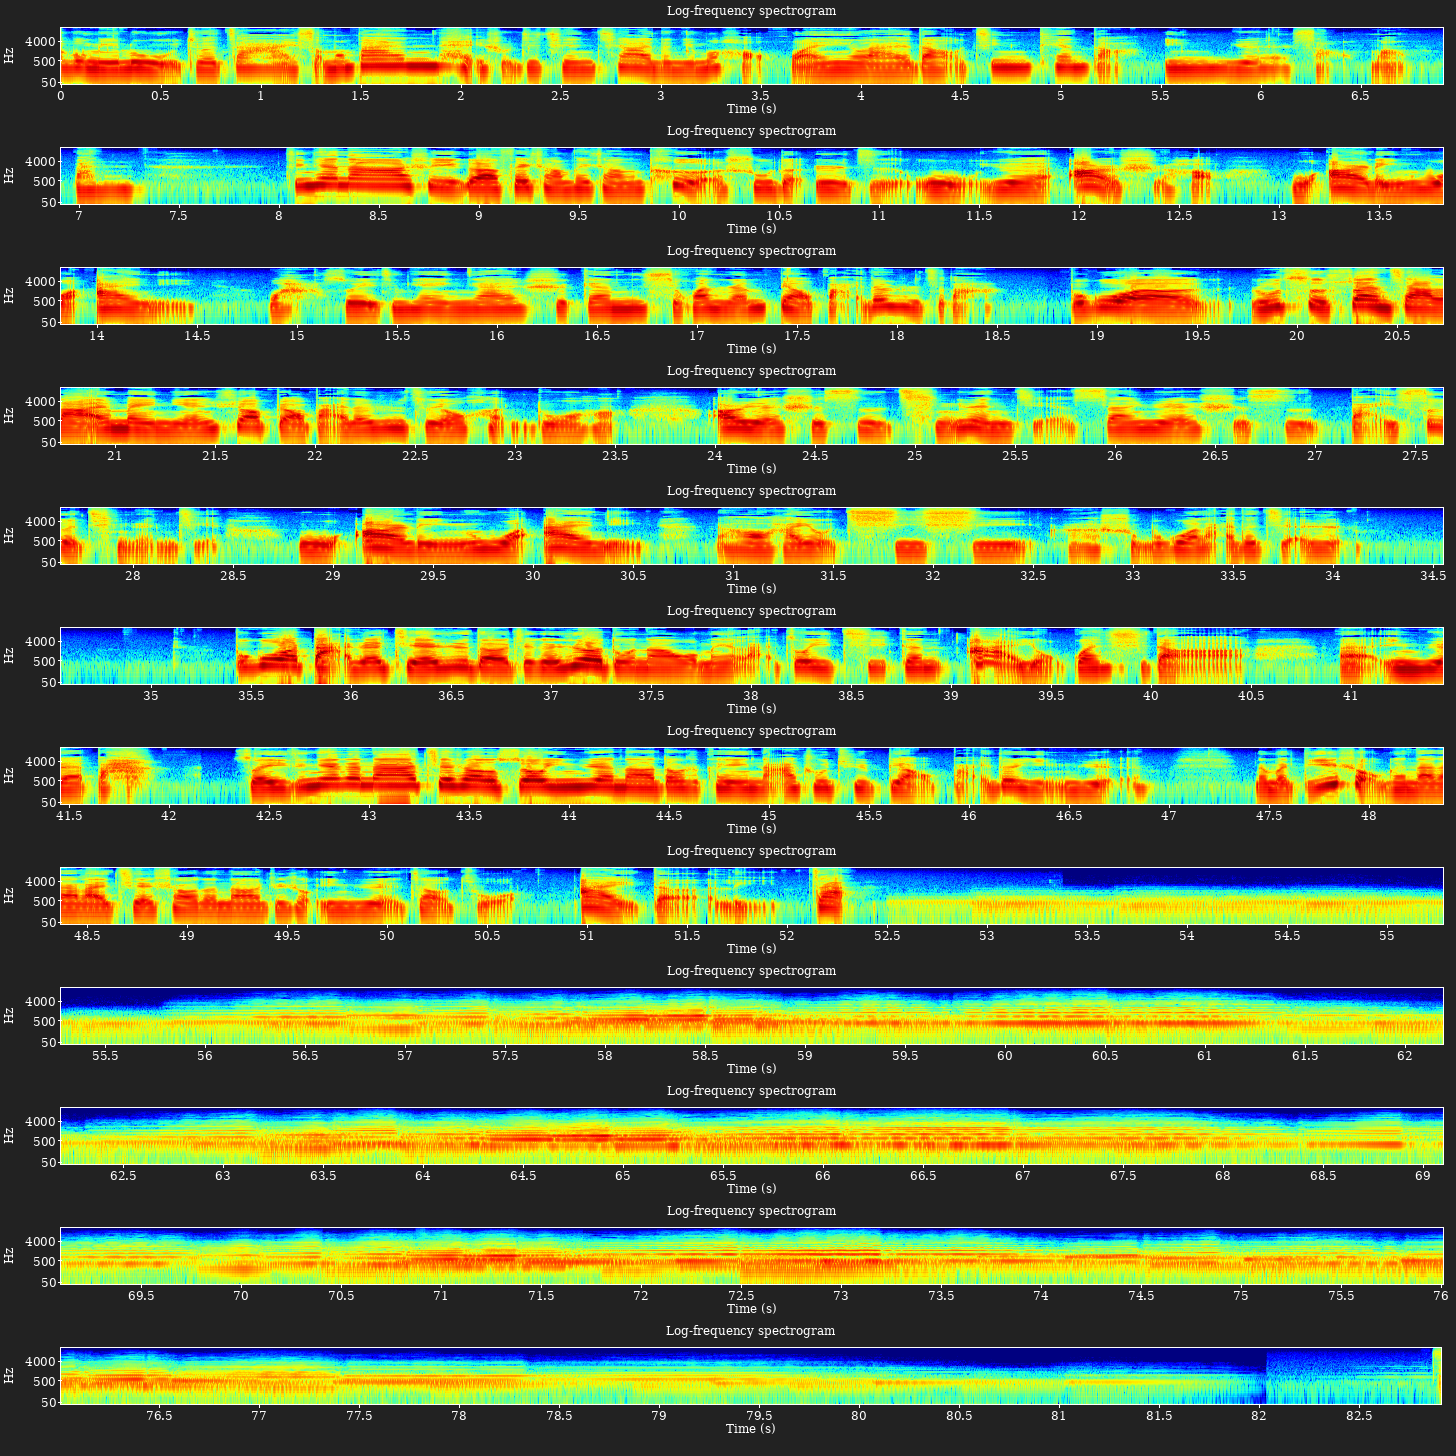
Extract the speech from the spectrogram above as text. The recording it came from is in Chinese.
不迷路，就在扫盲班。嘿，手机前，亲爱的你们好，欢迎来到今天的音乐扫盲班。今天呢是一个非常非常特殊的日子，五月二十号，五二零，我爱你，哇！所以今天应该是跟喜欢的人表白的日子吧。不过如此算下来，每年需要表白的日子有很多哈。二月十四情人节，三月十四白色情人节，五二零我爱你，然后还有七夕啊，数不过来的节日。不过打着节日的这个热度呢，我们也来做一期跟爱有关系的呃音乐吧。所以今天跟大家介绍的所有音乐呢，都是可以拿出去表白的音乐。那么第一首跟大家来介绍的呢，这首音乐叫做《爱的礼赞》。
